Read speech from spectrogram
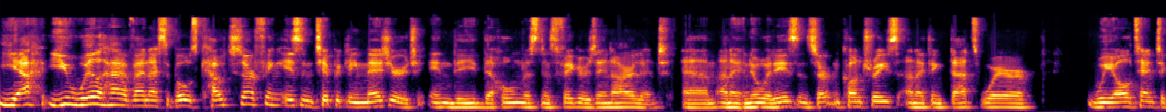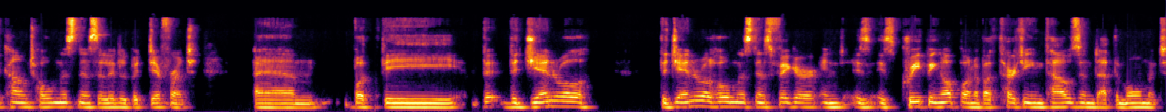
Yeah, you will have, and I suppose couch surfing isn't typically measured in the the homelessness figures in Ireland, um, and I know it is in certain countries, and I think that's where we all tend to count homelessness a little bit different. Um, but the the the general the general homelessness figure in, is, is creeping up on about 13,000 at the moment.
